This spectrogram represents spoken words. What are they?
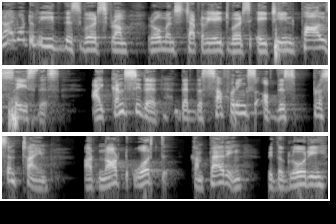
And I want to read these words from Romans chapter 8, verse 18. Paul says this I consider that the sufferings of this present time are not worth comparing with the glory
